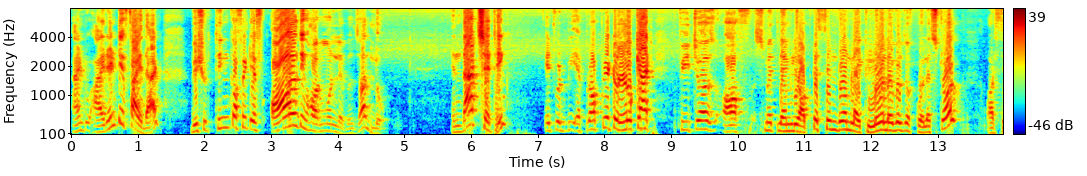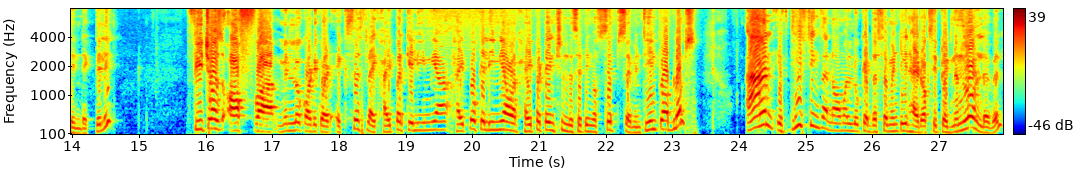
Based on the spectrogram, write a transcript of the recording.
And to identify that, we should think of it if all the hormone levels are low. In that setting, it would be appropriate to look at features of Smith-Lemli-Opitz syndrome like low levels of cholesterol or syndactyly, features of uh, mineralocorticoid excess like hyperkalemia, hypokalemia or hypertension in the setting of CYP17 problems. And if these things are normal, look at the 17 hydroxypregnenolone level.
